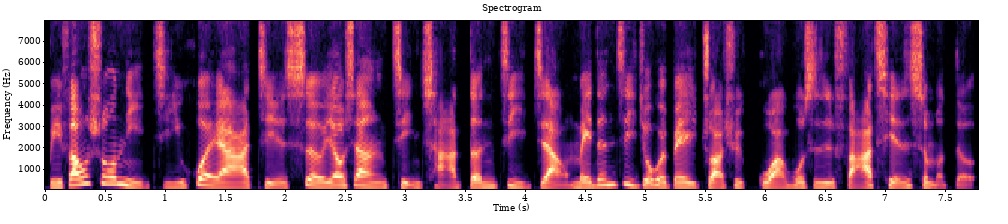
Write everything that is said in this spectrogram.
比方说，你集会啊、结社要向警察登记，这样没登记就会被抓去关或是罚钱什么的，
